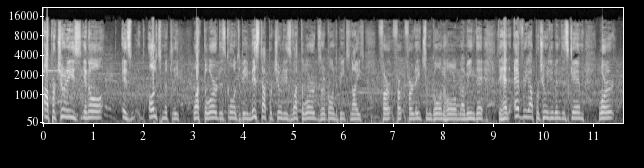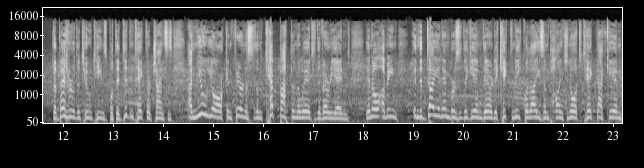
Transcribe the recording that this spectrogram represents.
opportunities. You know, is ultimately what the word is going to be. Missed opportunities, what the words are going to be tonight for for for Leeds from going home. I mean, they they had every opportunity to win this game. Were the better of the two teams, but they didn't take their chances. And New York, in fairness to them, kept battling away to the very end. You know, I mean, in the dying embers of the game there, they kicked an equalising point, you know, to take that game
